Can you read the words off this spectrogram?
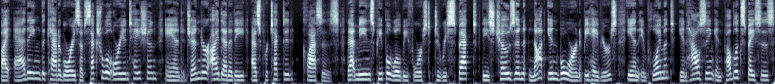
by adding the categories of sexual orientation and gender identity as protected classes. That means people will be forced to respect these chosen, not inborn behaviors in employment, in housing, in public spaces,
